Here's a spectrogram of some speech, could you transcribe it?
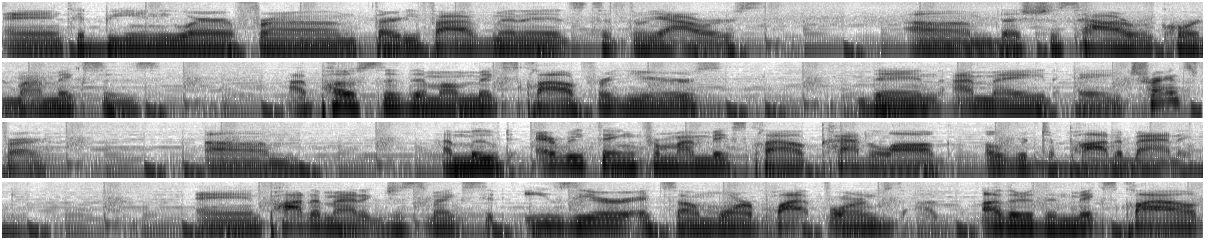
And could be anywhere from 35 minutes to three hours. Um, that's just how I record my mixes. I posted them on Mixcloud for years. Then I made a transfer. Um, I moved everything from my Mixcloud catalog over to Podomatic. And Podomatic just makes it easier. It's on more platforms other than Mixcloud.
